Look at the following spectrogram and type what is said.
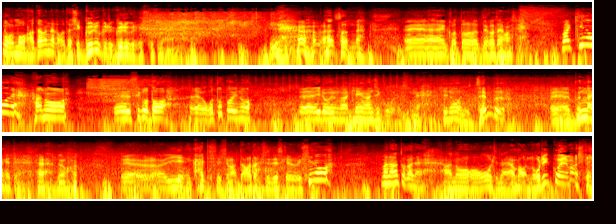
もうもう頭の中私ぐるぐるぐるぐるしてしまう。いや、まあそんな、えー、ことでございまして。まあ昨日ね、あの、えー、仕事、えー、おとといのえー、いろいろな懸案事項をですね昨日に全部、えー、ぶん投げて、ええ、家に帰ってきてしまった私ですけど昨日は、まあ、なんとかね、あの、大きな山を乗り越えまして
